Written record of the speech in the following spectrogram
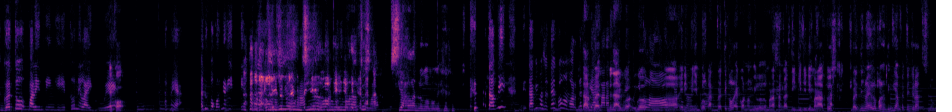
gue tuh paling tinggi itu nilai gue Eko. apa ya aduh pokoknya itu enggak anjir, Lima 500. Sialan lu ngomongnya. tapi tapi maksudnya gue nggak mau rendah Bentar, di bet- antara bentar, gua gitu loh. Makanya ini menyimpulkan. Berarti kalau ekonomi lu, lu merasa nggak tinggi di 500, berarti nilai lu paling tinggi sampai 700 dong.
